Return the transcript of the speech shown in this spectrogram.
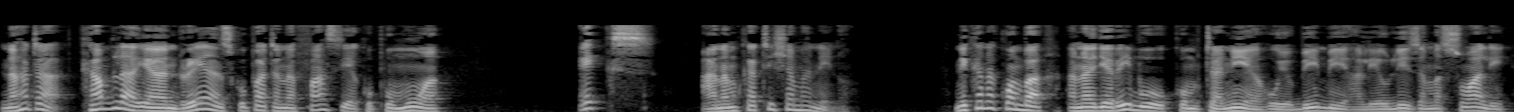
na hata kabla ya andreas kupata nafasi ya kupumua x anamkatisha maneno ni kana kwamba anajaribu kumtania huyo bibi aliyeuliza maswali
